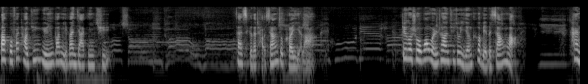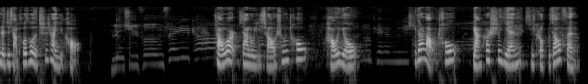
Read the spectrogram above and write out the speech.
大火翻炒均匀，把米饭加进去，再次给它炒香就可以了。这个时候光闻上去就已经特别的香了，看着就想偷偷的吃上一口。调味儿加入一勺生抽、蚝油，一点老抽，两克食盐，一克胡椒粉，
